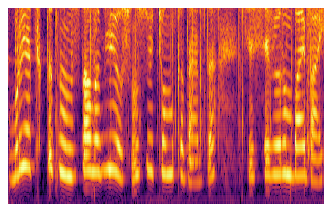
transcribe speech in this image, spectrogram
Buraya tıkladığınızda alabiliyorsunuz. Videom bu kadardı. Sizi seviyorum. Bay bay.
